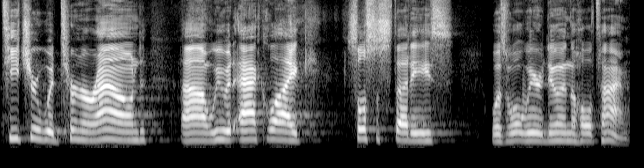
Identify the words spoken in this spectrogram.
teacher would turn around uh, we would act like social studies was what we were doing the whole time.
